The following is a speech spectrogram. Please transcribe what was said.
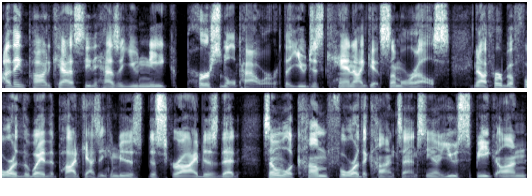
I think podcasting has a unique personal power that you just cannot get somewhere else. Now, I've heard before the way that podcasting can be described is that someone will come for the content. You know, you speak on you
